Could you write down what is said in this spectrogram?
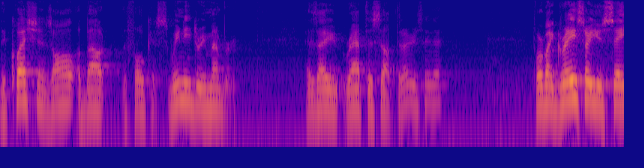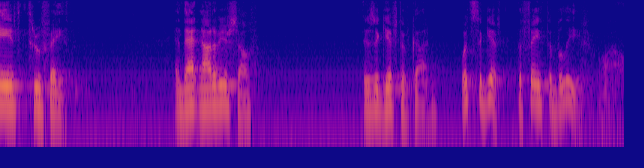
the question is all about the focus. We need to remember, as I wrap this up, did I already say that? For by grace are you saved through faith. And that not of yourself is a gift of God. What's the gift? The faith to believe. Wow.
